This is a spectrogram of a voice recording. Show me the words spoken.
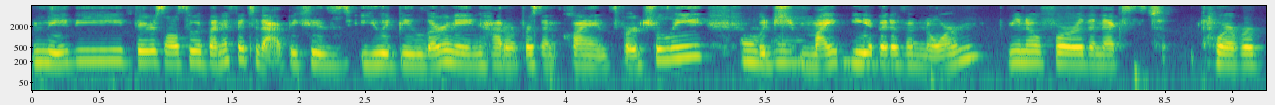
maybe there's also a benefit to that because you would be learning how to represent clients virtually, mm-hmm. which might be a bit of a norm, you know, for the next however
